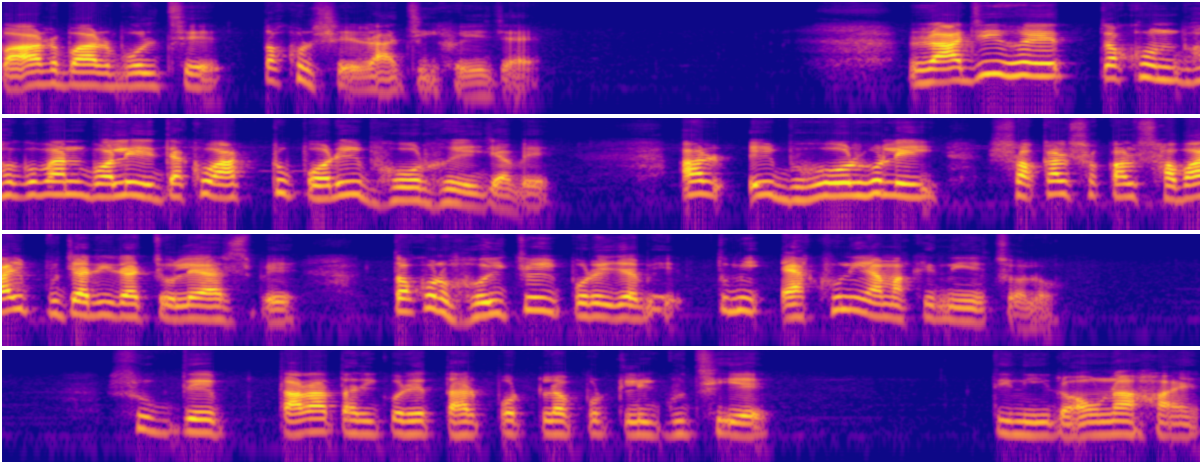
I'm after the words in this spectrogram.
বারবার বলছে, তখন সে রাজি হয়ে যায়। রাজি হয়ে তখন ভগবান বলে, দেখো, আটটু পরেই ভোর হয়ে যাবে। আর এই ভোর হলেই সকাল সকাল সবাই পূজারীরা চলে আসবে। তখন হইচই পড়ে যাবে, তুমি এখনই আমাকে নিয়ে চলো। সুখদেব তাড়াতাড়ি করে তার পোটলা পুটলি গুছিয়ে তিনি রওনা হয়।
